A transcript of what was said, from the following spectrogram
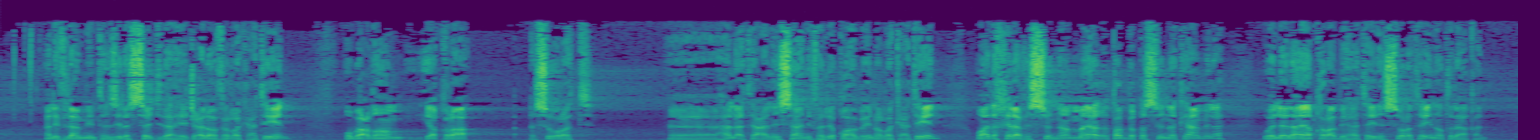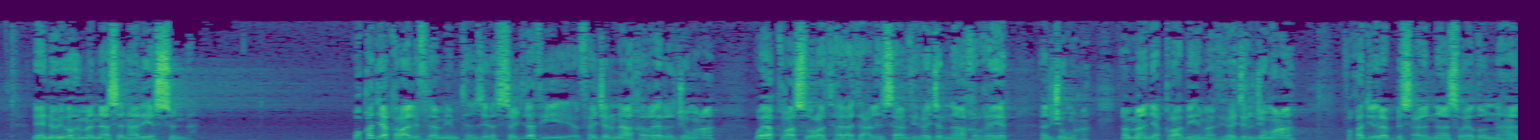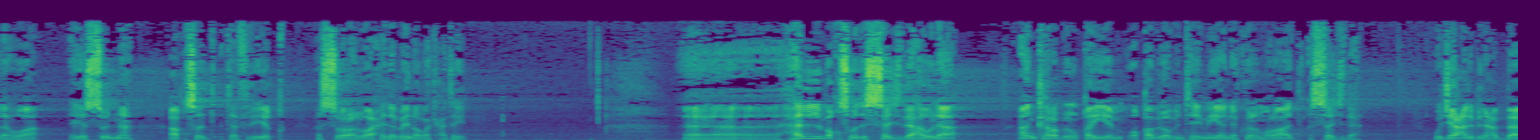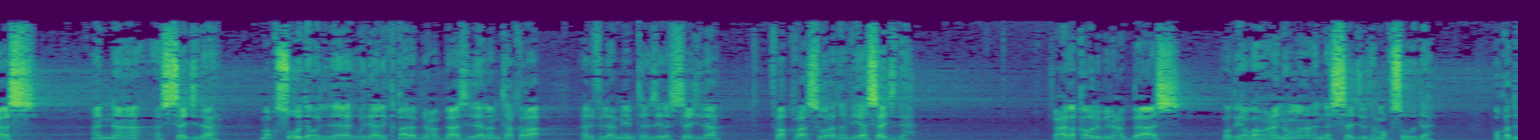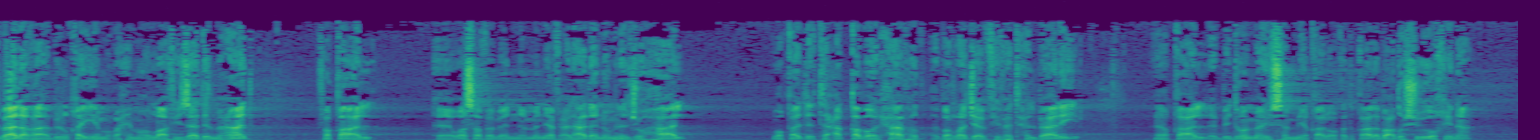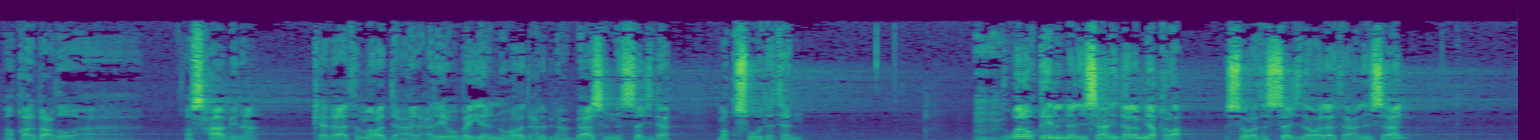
ألف لام ميم تنزيل السجدة يجعلها في الركعتين وبعضهم يقرأ سورة آه، هل أتى على الإنسان يفرقها بين الركعتين؟ وهذا خلاف السنة. أما يطبق السنة كاملة وإلا لا يقرأ بهاتين السورتين إطلاقا لأنه يوهم الناس أن هذه السنة. وقد يقرأ ألف لام ميم تنزيل السجدة في فجر آخر غير الجمعة ويقرأ سورة هل أتى على الإنسان في فجر آخر غير الجمعة. أما أن يقرأ بهما في فجر الجمعة فقد يلبس على الناس ويظن هذا هو هي السنة أقصد تفريق السورة الواحدة بين الركعتين. آه، هل المقصود السجدة أو لا أنكر ابن القيم وقبله ابن تيمية أن يكون المراد السجدة. وجاء عن ابن عباس أن السجدة مقصودة ولذلك قال ابن عباس إذا لم تقرأ ألف لام تنزيل السجدة فاقرأ سورة فيها سجدة. فعلى قول ابن عباس رضي الله عنهما أن السجدة مقصودة. وقد بالغ ابن القيم رحمه الله في زاد المعاد فقال آه، وصف بأن من يفعل هذا أنه من الجهال. وقد تعقبه الحافظ ابن رجب في فتح الباري آه، قال بدون ما يسميه قال وقد قال بعض شيوخنا أو قال بعض آه، أصحابنا كذا ثم رد عليه وبين أنه ورد عن ابن عباس أن السجدة مقصودة. ولو قيل أن الإنسان إذا لم يقرأ سورة السجدة ولا أتى على الإنسان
